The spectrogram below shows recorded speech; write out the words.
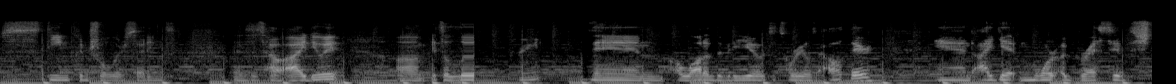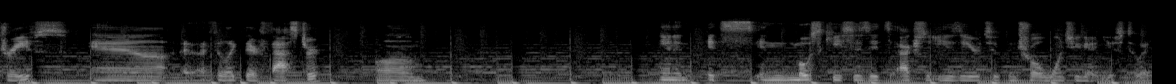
Steam controller settings. And this is how I do it. Um, it's a little different than a lot of the video tutorials out there. And I get more aggressive strafes and I feel like they're faster. Um, and it, it's in most cases it's actually easier to control once you get used to it.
